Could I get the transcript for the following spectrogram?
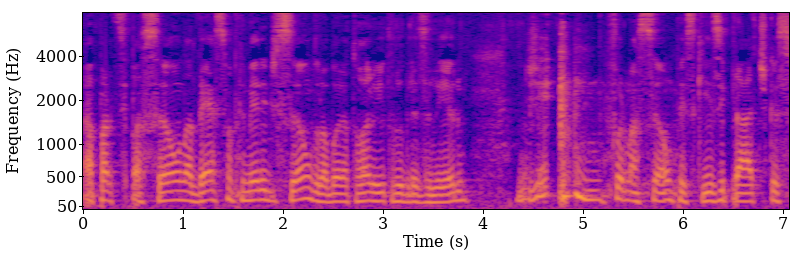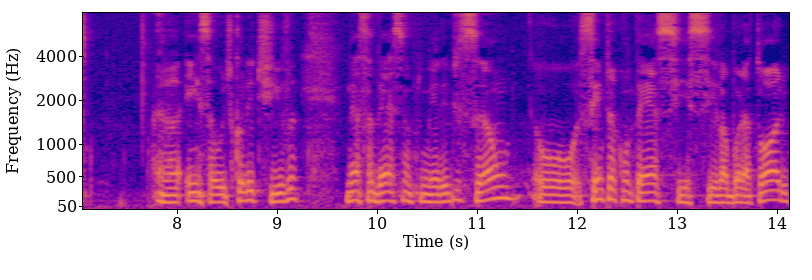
a participação na 11ª edição do Laboratório Ítalo Brasileiro de Formação, Pesquisa e Práticas uh, em Saúde Coletiva. Nessa 11ª edição, o, sempre acontece esse laboratório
